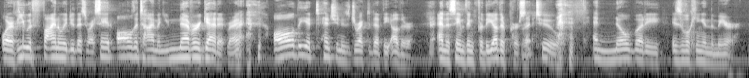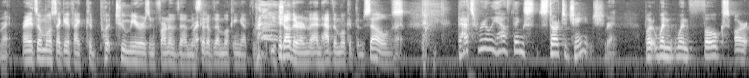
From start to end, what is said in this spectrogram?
or if you would finally do this, or I say it all the time and you never get it, right? Right. all the attention is directed at the other, and the same thing for the other person Right. too, and nobody is looking in the mirror Right. right? It's almost like if I could put two mirrors in front of them instead of them looking at each other and, and have them look at themselves. That's really how things start to change. Right. But when when folks are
